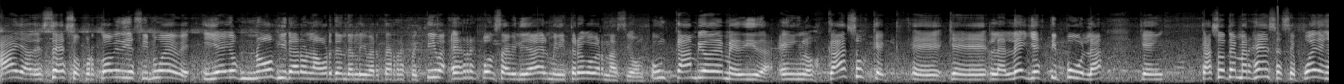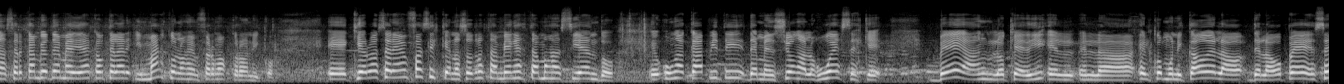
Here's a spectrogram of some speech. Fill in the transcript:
haya deceso por COVID-19 y ellos no giraron la orden de libertad respectiva, es responsabilidad del Ministerio de Gobernación. Un cambio de medida en los casos que, eh, la ley estipula que en casos de emergencia se pueden hacer cambios de medida cautelar y más con los enfermos crónicos. Eh, quiero hacer énfasis que nosotros también estamos haciendo eh, un acápite de mención a los jueces que vean lo que el, comunicado de la, de la OPS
